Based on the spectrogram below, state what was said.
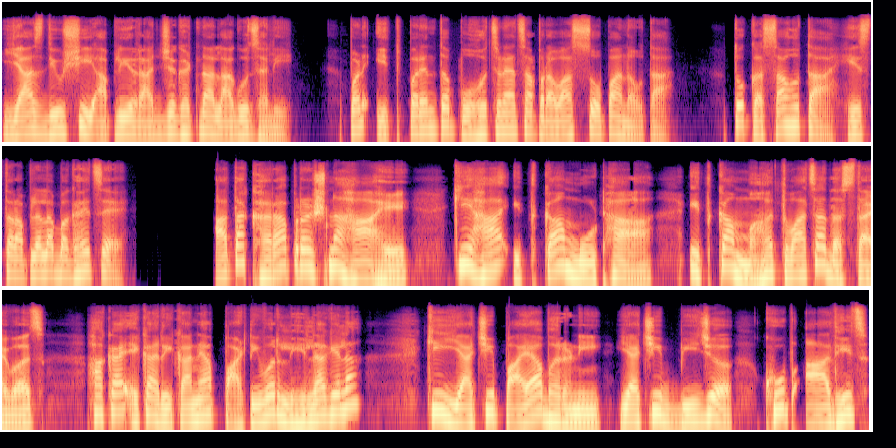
याच दिवशी आपली राज्यघटना लागू झाली. पण इथपर्यंत पोहोचण्याचा प्रवास सोपा नव्हता. तो कसा होता हेच तर आपल्याला बघायचंय. आता खरा प्रश्न हा आहे की हा इतका मोठा इतका महत्त्वाचा दस्तऐवज हा काय एका रिकान्या पाटीवर लिहिला गेला? की याची पायाभरणी याची बीज खूप आधीच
